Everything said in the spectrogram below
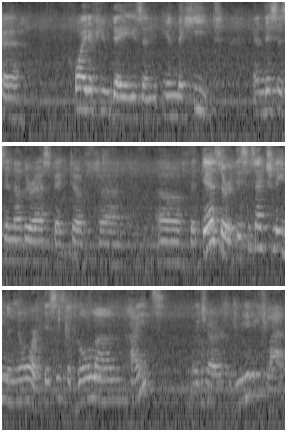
uh, quite a few days and in the heat and this is another aspect of, uh, of the desert. This is actually in the north. This is the Golan Heights, which are really flat.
